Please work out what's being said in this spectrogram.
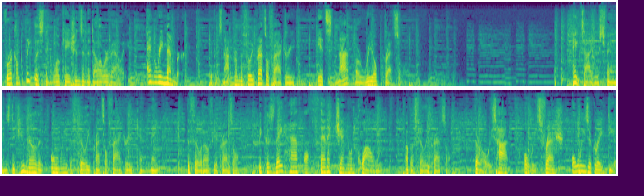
for a complete listing of locations in the Delaware Valley. And remember, if it's not from the Philly Pretzel Factory, it's not a real pretzel. Hey Tigers fans, did you know that only the Philly Pretzel Factory can make the Philadelphia pretzel? Because they have authentic, genuine quality of a Philly pretzel. They're always hot, always fresh, always a great deal.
